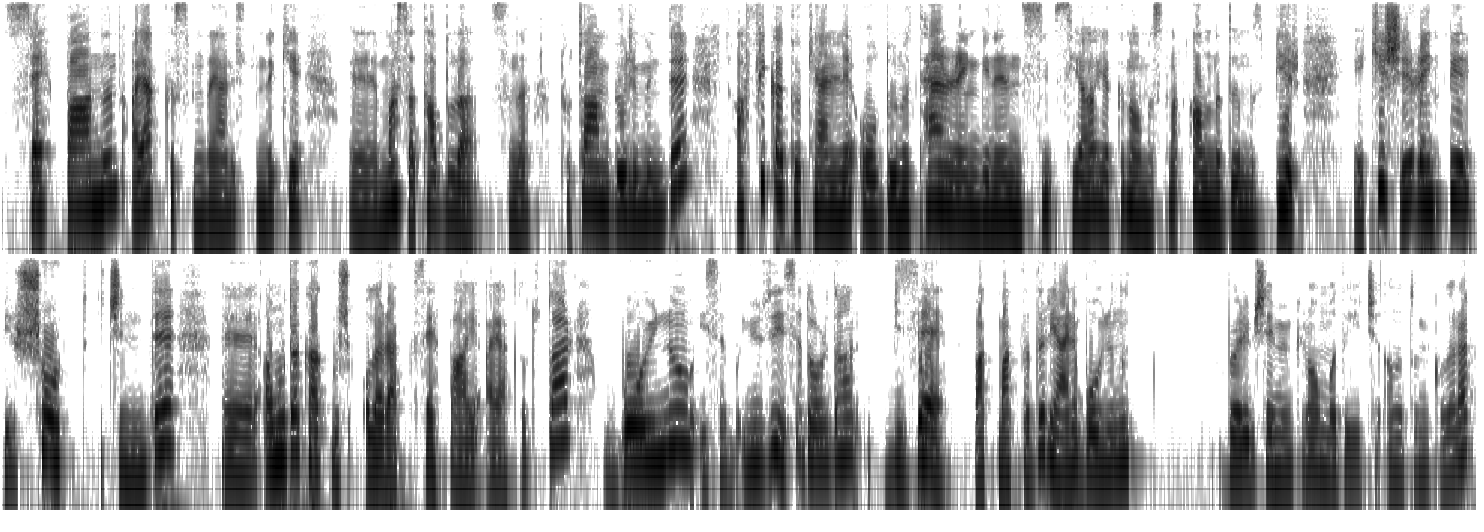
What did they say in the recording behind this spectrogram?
sehpanın ayak kısmında yani üstündeki e, masa tablasını tutan bölümünde Afrika kökenli olduğunu ten renginin si siyaha yakın olmasından anladığımız bir e, kişi renkli bir şort içinde e, amuda kalkmış olarak sehpayı ayakta tutar. Boynu ise yüzü ise doğrudan bize bakmaktadır. Yani boynunun böyle bir şey mümkün olmadığı için anatomik olarak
